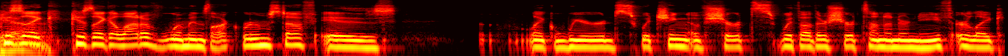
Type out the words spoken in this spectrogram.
Cuz Yeah. like cuz like a lot of women's locker room stuff is like weird switching of shirts with other shirts on underneath or like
